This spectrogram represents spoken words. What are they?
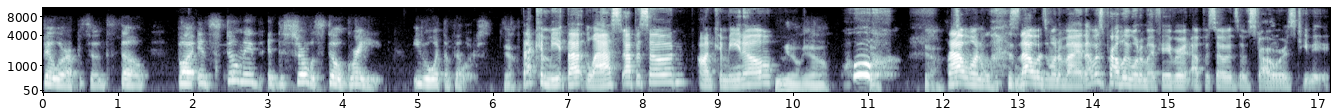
filler episodes though, but it still made it. The show was still great, even with the fillers. Yeah. That Cami- that last episode on Kamino, You know, yeah. whew, Yeah. Yeah. that one was that was one of my that was probably one of my favorite episodes of Star Wars TV.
